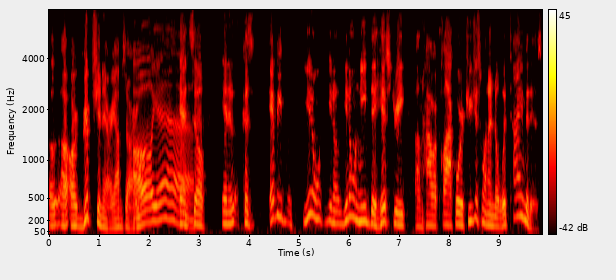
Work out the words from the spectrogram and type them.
uh, or Griptionary. I'm sorry. Oh yeah. And so and because every you don't you know you don't need the history on how a clock works. You just want to know what time it is.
